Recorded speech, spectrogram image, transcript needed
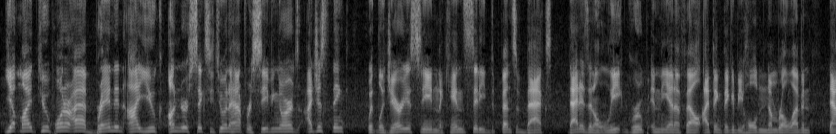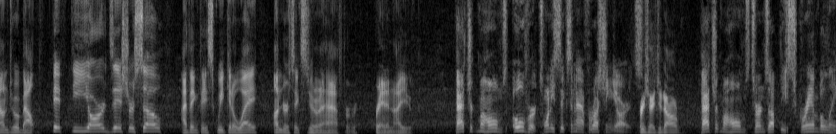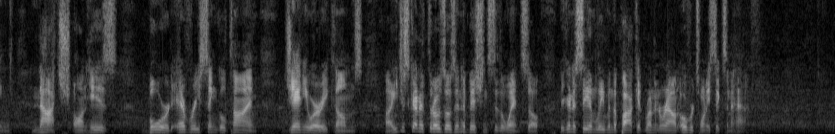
Yep, my two pointer. I have Brandon Aiyuk under 62 and a half receiving yards. I just think with L'Jarius Sneed and the Kansas City defensive backs, that is an elite group in the NFL. I think they could be holding number 11 down to about 50 yards ish or so. I think they squeak it away under 62 and a half for Brandon Aiyuk. Patrick Mahomes over 26 and a half rushing yards. Appreciate you, dog. Patrick Mahomes turns up the scrambling notch on his board every single time January comes. Uh, he just kind of throws those inhibitions to the wind. So you're going to see him leaving the pocket, running around over 26 and a half.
